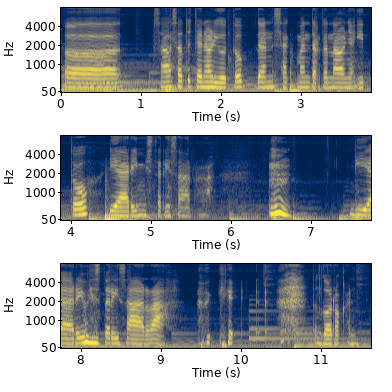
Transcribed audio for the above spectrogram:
uh, salah satu channel YouTube dan segmen terkenalnya itu Diari Misteri Sarah. Diari Misteri Sarah. Oke. Tenggorokan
